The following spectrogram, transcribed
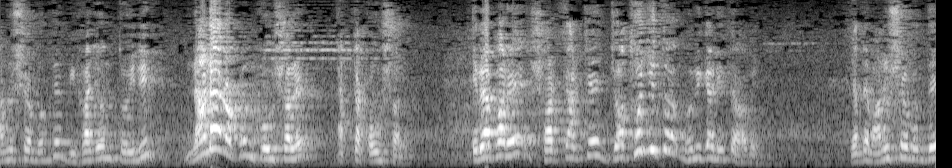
মানুষের মধ্যে বিভাজন তৈরির নানা রকম কৌশলের একটা কৌশল। এ ব্যাপারে সরকারকে যথোচিত ভূমিকা নিতে হবে, যাতে মানুষের মধ্যে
